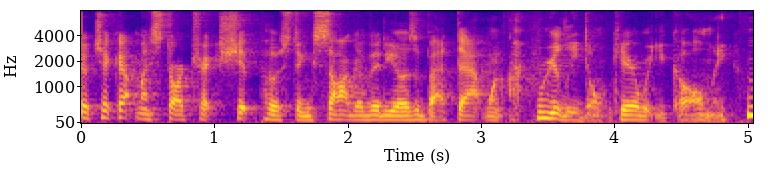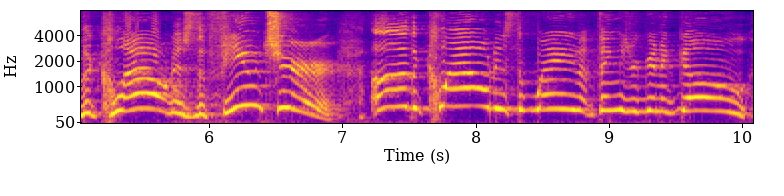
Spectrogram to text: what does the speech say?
Go check out my Star Trek ship posting saga videos about that one. I really don't care what you call me. The cloud is the future! Uh, the cloud is the way that things are gonna go!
